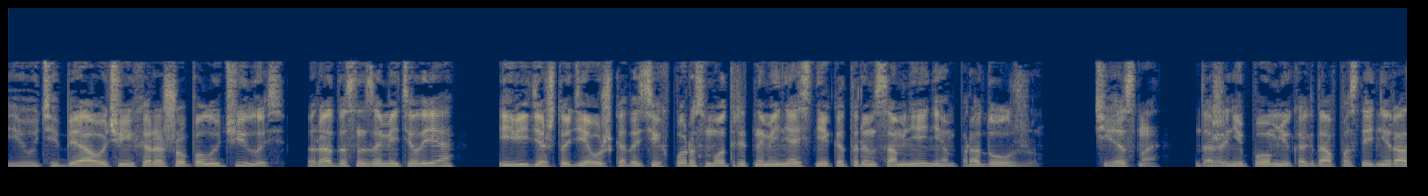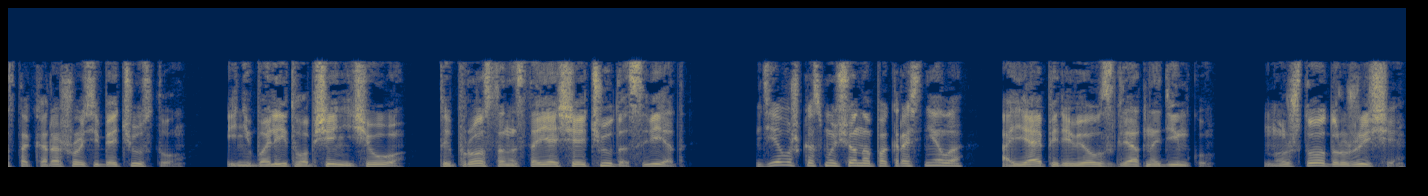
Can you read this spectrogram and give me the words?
«И у тебя очень хорошо получилось», — радостно заметил я, и, видя, что девушка до сих пор смотрит на меня с некоторым сомнением, продолжу. «Честно, даже не помню, когда в последний раз так хорошо себя чувствовал. И не болит вообще ничего. Ты просто настоящее чудо, Свет!» Девушка смущенно покраснела, а я перевел взгляд на Димку. «Ну что, дружище,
